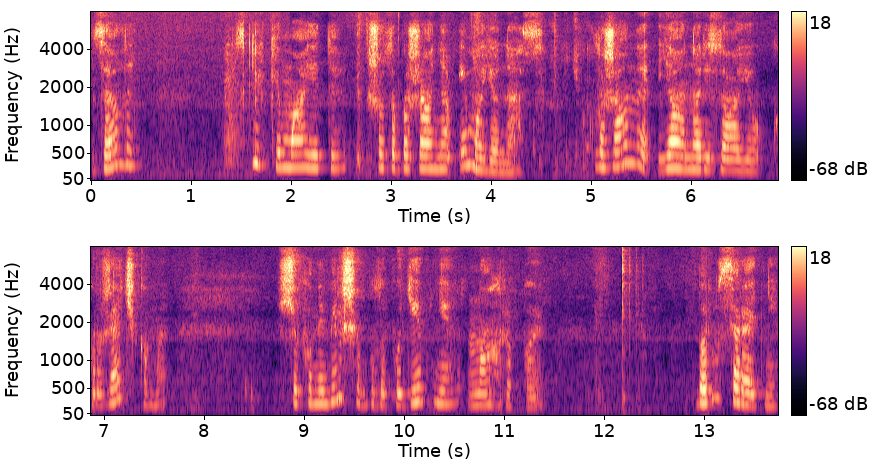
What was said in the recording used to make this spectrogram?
зелень, скільки маєте, якщо за бажанням, і майонез. Баклажани я нарізаю кружечками, щоб вони більше були подібні на гриби. Беру середні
